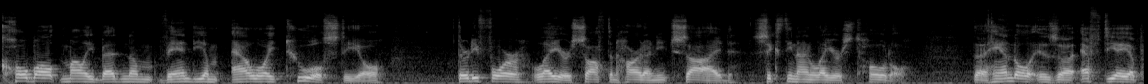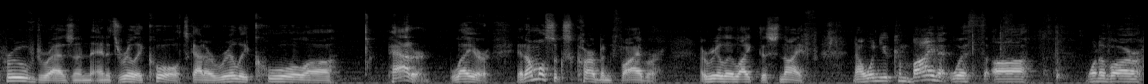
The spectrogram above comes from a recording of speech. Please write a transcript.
cobalt molybdenum vanadium alloy tool steel 34 layers soft and hard on each side 69 layers total. The handle is a FDA approved resin and it's really cool. It's got a really cool uh, pattern layer. It almost looks carbon fiber. I really like this knife. Now when you combine it with uh, one of our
